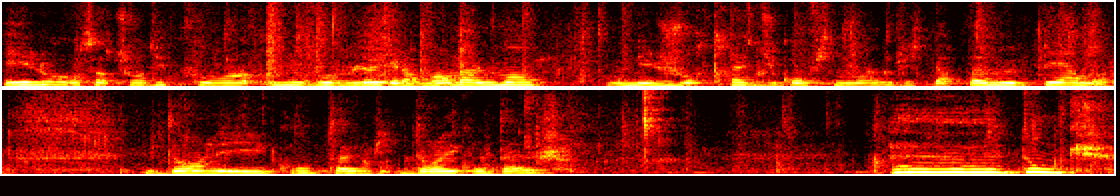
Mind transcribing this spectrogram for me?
Hello, on sort aujourd'hui pour un nouveau vlog. Alors normalement, on est le jour 13 du confinement. J'espère pas me perdre dans les, comptages. Euh, donc,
